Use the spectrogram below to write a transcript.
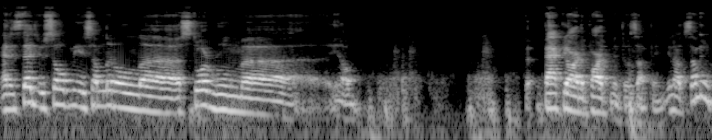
and instead you sold me some little uh, storeroom, uh, you know, backyard apartment or something. You know, something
